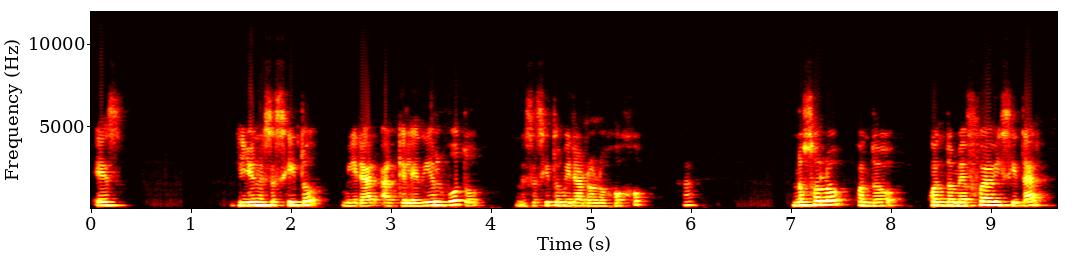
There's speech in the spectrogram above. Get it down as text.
es que yo necesito mirar al que le di el voto, necesito mirarlo a los ojos, ¿ah? no solo cuando, cuando me fue a visitar,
